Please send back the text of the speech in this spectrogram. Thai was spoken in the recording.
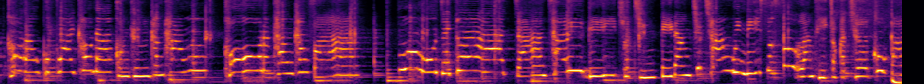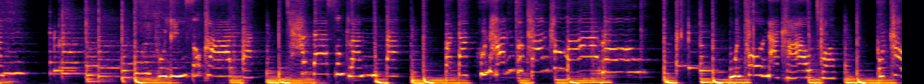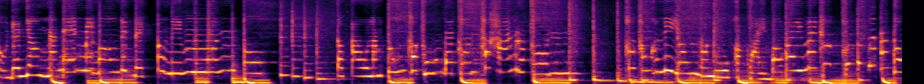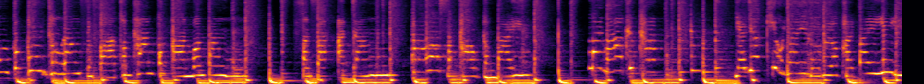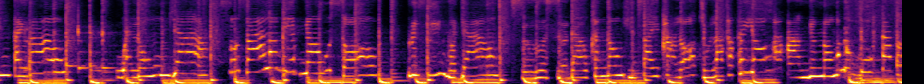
ดของเราก็ควายเข้านาคนถึงข้างทั้งโคระคังข้างฟ้าหัวงูใจกล้าจานใช้ดีชดชิงตีดังชิดช้างวิ่งหนีสู้ๆลางที่เจ้ากระเชิดคู่กันโดยผู้หญิงโสภาตักชาดาสมพลันตักปะตักหุนหันทุกทางเข้ามารองมันโทหน้าขาวชอบพูดเข้าเดินย่องหน้าเน้นไม่มองเด็ก นิ่มมนโตกต่าเอาลำตุ้งเขาทุ่งแบกคนทหารรถ ดยาวเสือเสือดาวขนน้องหีบใส่ผ้าล้อจุฬาทับพยองอาอ่างยังน้องน้องบุกตาโต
